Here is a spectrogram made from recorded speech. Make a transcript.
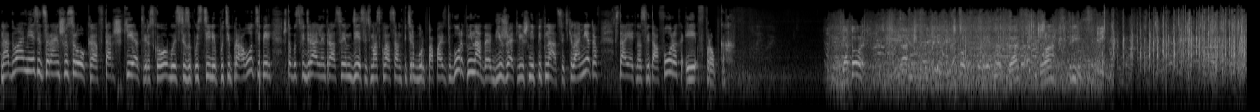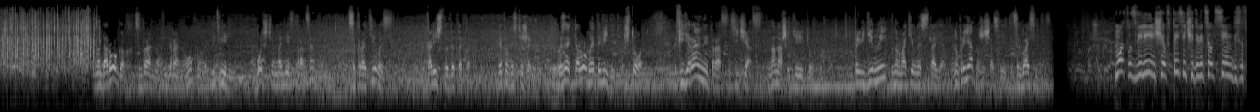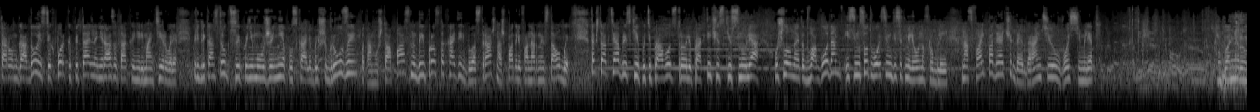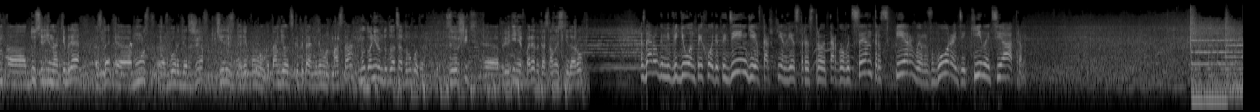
На два месяца раньше срока в Торжке Тверской области запустили путепровод. Теперь, чтобы с федеральной трассы М10 Москва-Санкт-Петербург попасть в город, не надо объезжать лишние 15 километров, стоять на светофорах и в пробках. Готовы? Да. Раз, два, три. на дорогах Центрального федерального округа и Твери больше, чем на 10% сократилось количество ДТП. Это достижение. В результате того вы это видите, что федеральные трассы сейчас на нашей территории приведены в нормативное состояние. Ну, приятно же сейчас ездить, согласитесь. Мост возвели еще в 1972 году и с тех пор капитально ни разу так и не ремонтировали. Перед реконструкцией по нему уже не пускали большегрузы, потому что опасно, да и просто ходить было страшно, аж падали фонарные столбы. Так что Октябрьский путепровод строили практически с нуля. Ушло на это два года и 780 миллионов рублей. На асфальт подрядчик дает гарантию 8 лет. Мы планируем э, до середины октября сдать э, мост э, в городе Ржев через реку Волга. Там делается капитальный ремонт моста. Мы планируем до 2020 года завершить э, приведение в порядок основной сети дорог. С дорогами в регион приходят и деньги. В Торжке инвесторы строят торговый центр с первым в городе кинотеатром.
